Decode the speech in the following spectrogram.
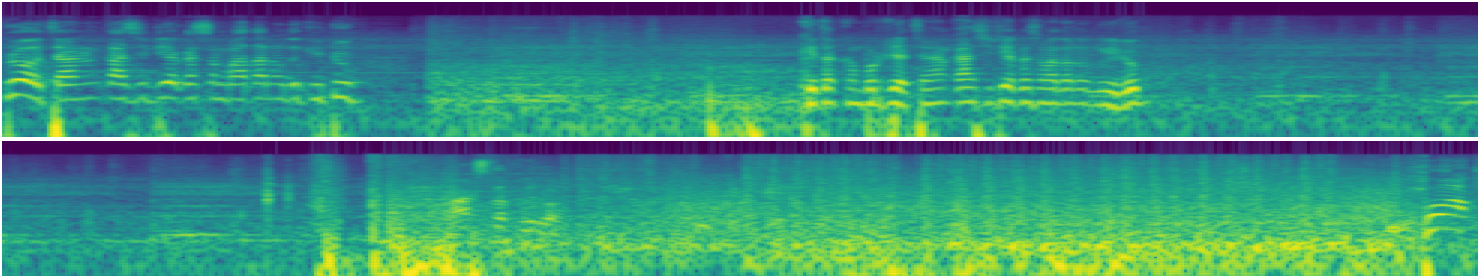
Bro, jangan kasih dia kesempatan untuk hidup. Kita gempur dia, jangan kasih dia kesempatan untuk hidup. Astagfirullah. Bok.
